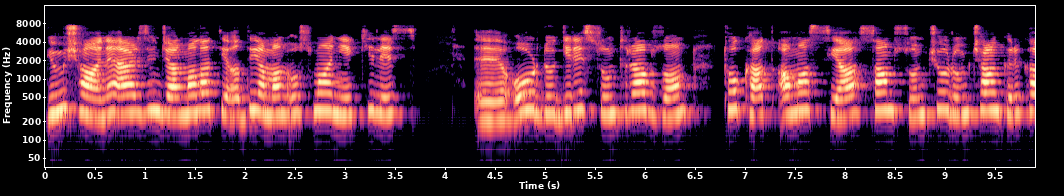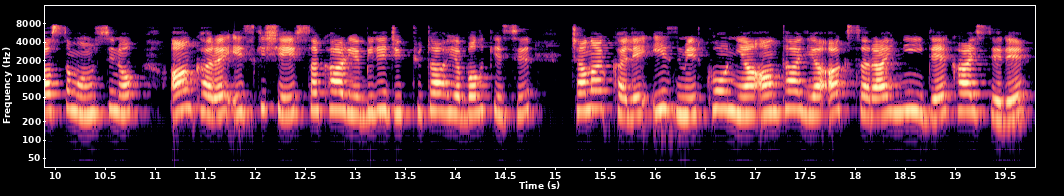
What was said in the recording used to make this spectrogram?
Gümüşhane, Erzincan, Malatya, Adıyaman, Osmaniye, Kilis, e, Ordu, Giresun, Trabzon, Tokat, Amasya, Samsun, Çorum, Çankırı, Kastamonu, Sinop, Ankara, Eskişehir, Sakarya, Bilecik, Kütahya, Balıkesir, Çanakkale, İzmir, Konya, Antalya, Aksaray, Niğde, Kayseri,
